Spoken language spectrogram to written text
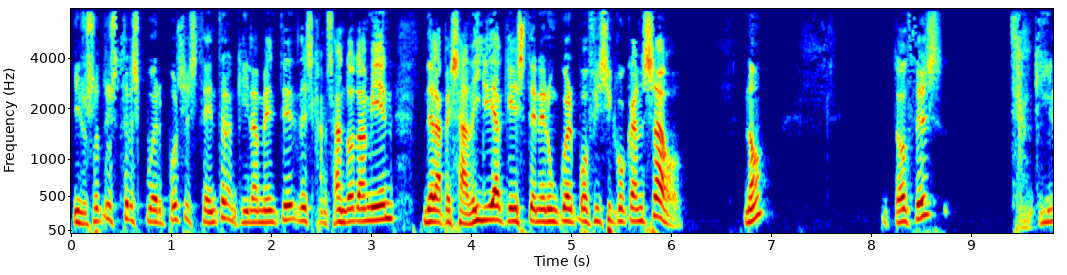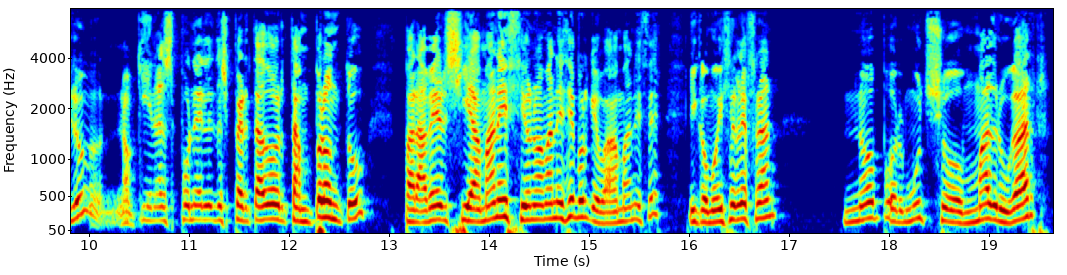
y los otros tres cuerpos estén tranquilamente descansando también de la pesadilla que es tener un cuerpo físico cansado. ¿No? Entonces, tranquilo, no quieras poner el despertador tan pronto para ver si amanece o no amanece porque va a amanecer. Y como dice el refrán, no por mucho madrugar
